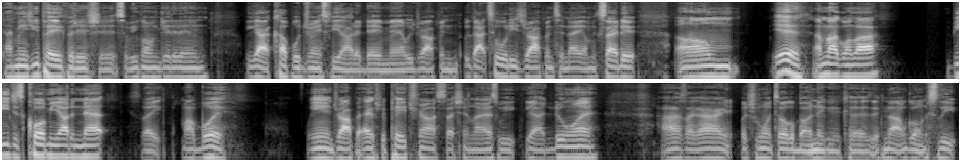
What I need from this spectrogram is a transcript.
That means you pay for this shit, so we gonna get it in. We got a couple drinks for y'all today, man. We dropping. We got two of these dropping tonight. I'm excited. Um, yeah, I'm not gonna lie. B just called me out of nap. It's like my boy. We ain't drop an extra Patreon session last week. We gotta do one. I was like, all right, what you want to talk about, nigga? Because if not, I'm going to sleep.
